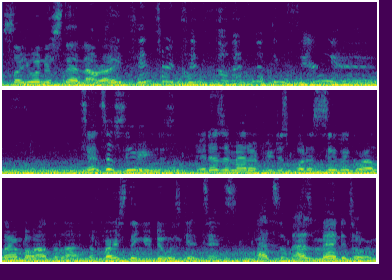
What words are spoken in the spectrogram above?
So you understand now, right? Okay, tints are tints though. That's nothing serious. Tints are serious. It doesn't matter if you just put a Civic or a Lambo out the lot. The first thing you do is get tints. That's that's mandatory.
